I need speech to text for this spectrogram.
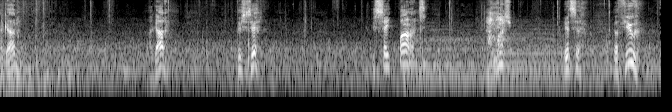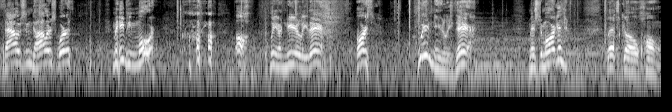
I got him. I got him. This is it. estate bonds. How much? It's a, a few thousand dollars worth, maybe more. oh, we are nearly there. Arthur, we're nearly there. Mr. Morgan, let's go home.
